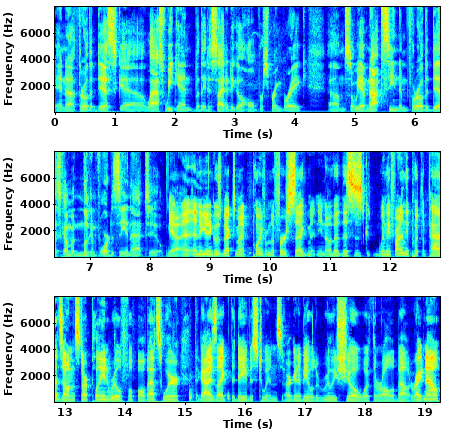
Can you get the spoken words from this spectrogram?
and uh, throw the disc uh, last weekend, but they decided to go home for spring break. Um, so we have not seen them throw the disc. I'm looking forward to seeing that too. Yeah, and, and again, it goes back to my point from the first segment. You know that this is when they finally put the pads on and start playing real football. That's where the guys like the Davis twins are going to be able to really show what they're all about. Right now,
